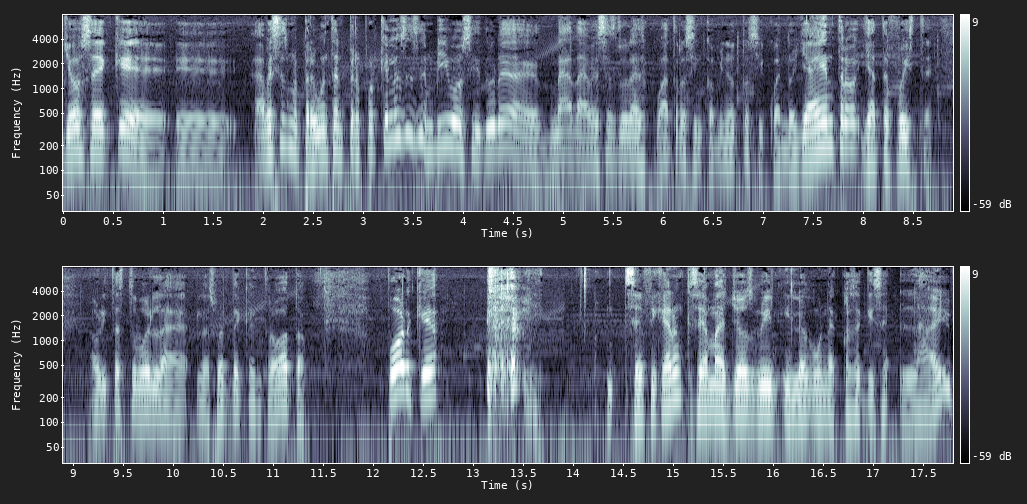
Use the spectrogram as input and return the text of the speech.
Yo sé que eh, a veces me preguntan, pero ¿por qué lo haces en vivo si dura nada? A veces dura 4 o 5 minutos y cuando ya entro ya te fuiste. Ahorita estuvo la, la suerte que entró Otto. Porque se fijaron que se llama Josh Green y luego una cosa que dice live,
